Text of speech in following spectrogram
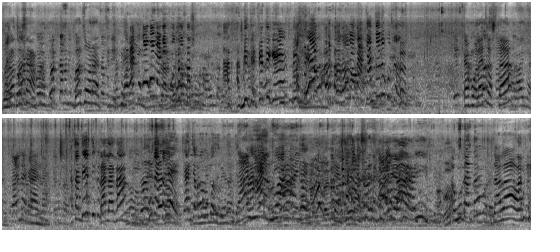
जोरात बसा. बस जोरात. काय बोलायचं असतं? काय नाही काय नाही झाला. ना झाला ते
